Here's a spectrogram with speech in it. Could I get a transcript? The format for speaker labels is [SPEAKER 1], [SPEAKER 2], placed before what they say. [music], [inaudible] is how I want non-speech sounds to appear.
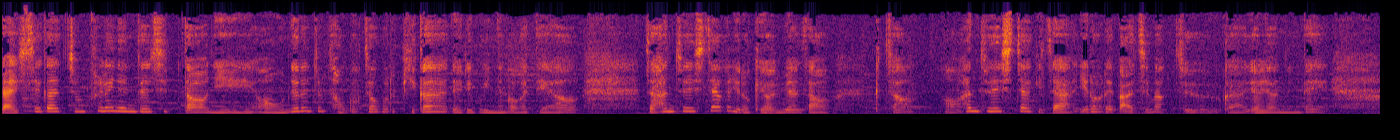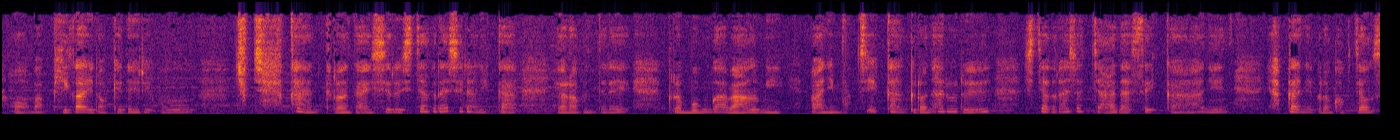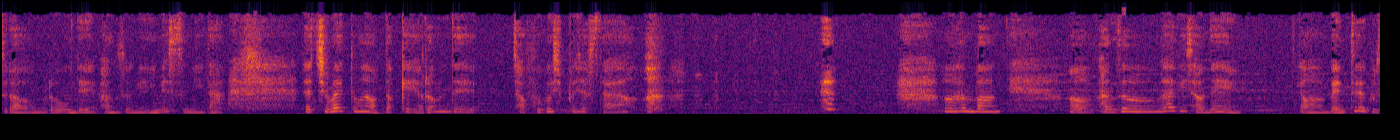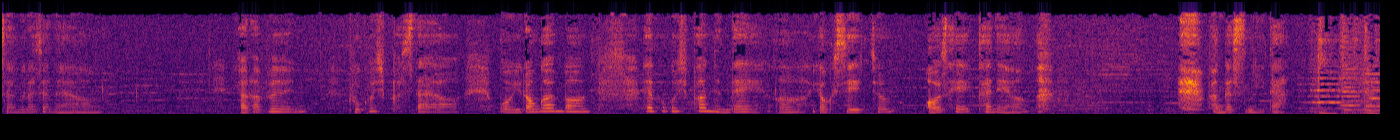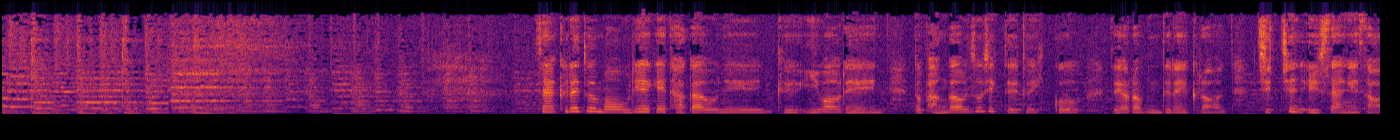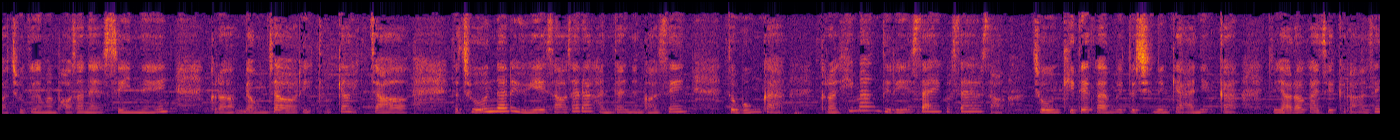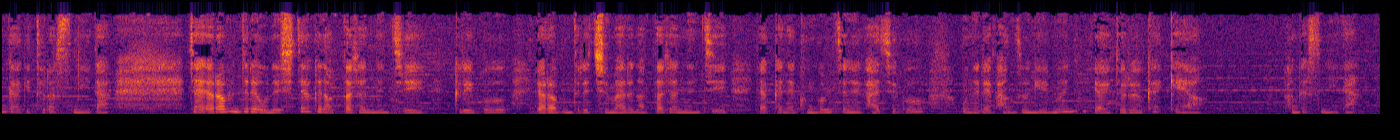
[SPEAKER 1] 날씨가 좀 풀리는 듯 싶더니 어, 오늘은 좀 전국적으로 비가 내리고 있는 것 같아요. 자, 한 주의 시작을 이렇게 열면서 그쵸? 어, 한 주의 시작이자 1월의 마지막 주가 열렸는데 어, 막 비가 이렇게 내리고 축축 한 그런 날씨로 시작을 하시려니까 여러분들의 그런 몸과 마음이 많이 묵직한 그런 하루를 시작을 하셨지 않았을까 하는 약간의 그런 걱정스러움으로 오늘 방송에 임했습니다. 자, 주말 동안 어떻게 여러분들 저 보고 싶으셨어요? [laughs] 어, 한번 어, 방송하기 전에 어, 멘트 구상을 하잖아요. 여러분 보고 싶었어요. 뭐 이런 거 한번 해보고 싶었는데 어, 역시 좀 어색하네요. [laughs] 반갑습니다. 자, 그래도 뭐 우리에게 다가오는 그 2월엔 또 반가운 소식들도 있고 또 여러분들의 그런 지친 일상에서 조금은 벗어날 수 있는 그런 명절이 또 껴있죠. 좋은 날을 위해서 살아간다는 것은 또 뭔가 그런 희망들이 쌓이고 쌓여서 좋은 기대감을 또 주는 게 아닐까 좀 여러 가지 그런 생각이 들었습니다. 자, 여러분들의 오늘 시작은 어떠셨는지 그리고 여러분들의 주말은 어떠셨는지 약간의 궁금증을 가지고 오늘의 방송의 문 열도록 할게요. 반갑습니다.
